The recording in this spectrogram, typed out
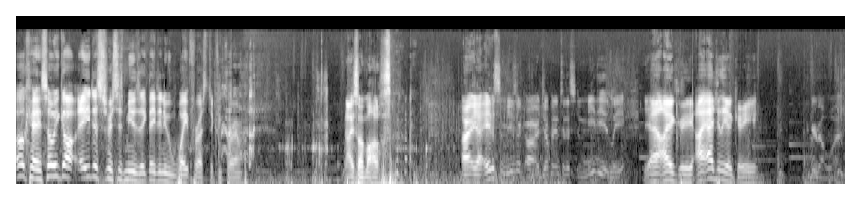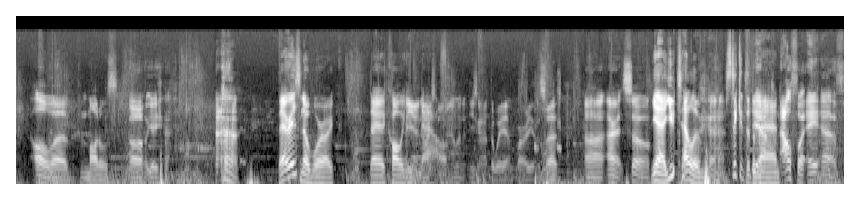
Okay, so we got Aedus versus music. They didn't even wait for us to confirm. Nice on models. All right, yeah, Aedus and Music are jumping into this immediately. yeah, I agree. I actually agree. Agree about what? Oh, uh, models. Oh, yeah, yeah. There is no more. uh, They're calling you yeah, no, now. he's, gonna, he's gonna have to wait. I'm already in the set. Uh, all right, so. Yeah, you tell him. Stick it to the yeah, man. Alpha AF.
